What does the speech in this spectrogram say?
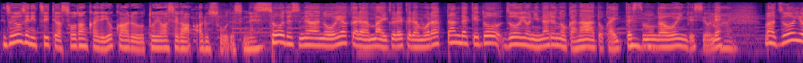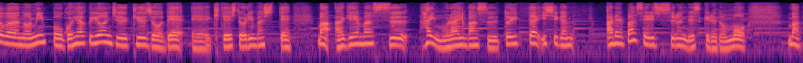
で贈与税については相談会でよくあるお問い合わせがあるそうですね。そうですね。あの親からまあいくらいくらもらったんだけど贈与になるのかなとかいった質問が多いんですよね、うん。はいまあ、贈与はあの民法549条で、えー、規定しておりまして、まあ、あげます、はい、もらいますといった意思があれば成立するんですけれども、まあ、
